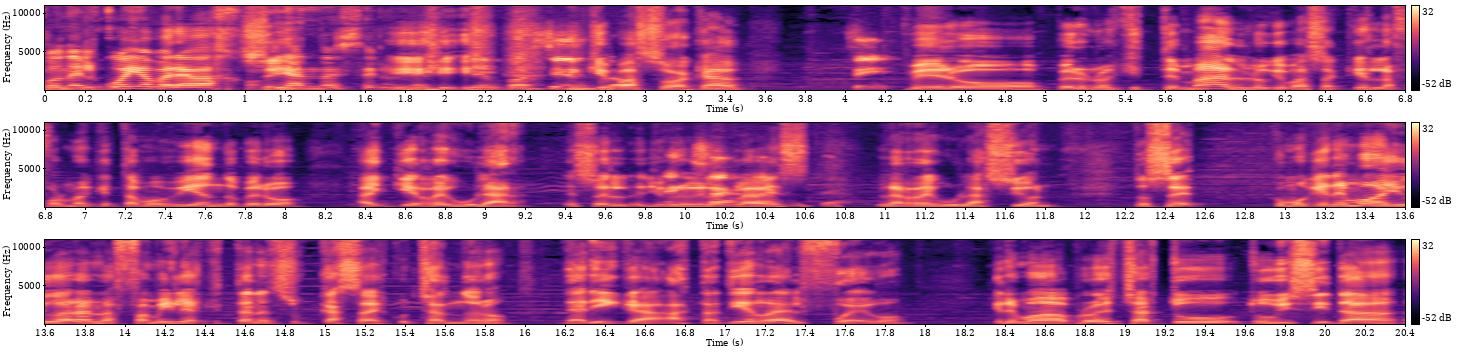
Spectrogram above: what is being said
Con el cuello para abajo, mirando el celular. ¿Y qué pasó acá? Pero, pero no es que esté mal, lo que pasa es que es la forma en que estamos viendo, pero hay que regular. Eso es, yo creo que la clave es la regulación. Entonces, como queremos ayudar a las familias que están en sus casas escuchando, ¿no? De Arica hasta Tierra del Fuego, queremos aprovechar tu, visita,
